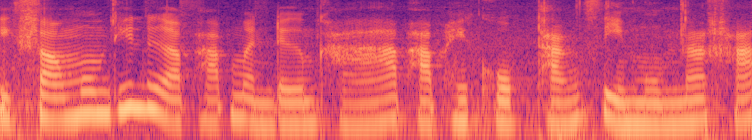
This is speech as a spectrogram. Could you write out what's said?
อีกสองมุมที่เหลือพับเหมือนเดิมค่ะ พับให้ครบทั้งสี่มุมนะคะ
